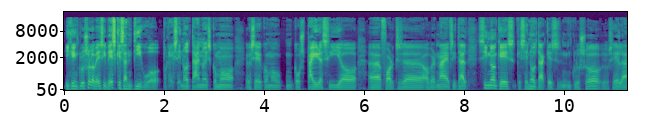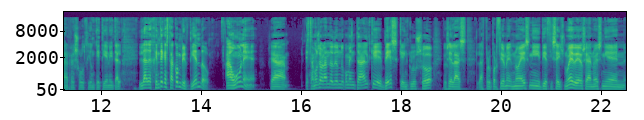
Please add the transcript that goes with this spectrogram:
y que incluso lo ves y ves que es antiguo, porque se nota, no es como, yo sé, como Conspiracy o eh, Forks uh, Over Knives y tal, sino que es que se nota que es incluso, yo sé, la resolución que tiene y tal, la de gente que está convirtiendo. Aún, ¿eh? O sea, estamos hablando de un documental que ves que incluso, o sea, las, las proporciones no es ni 16-9, o sea, no es ni en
